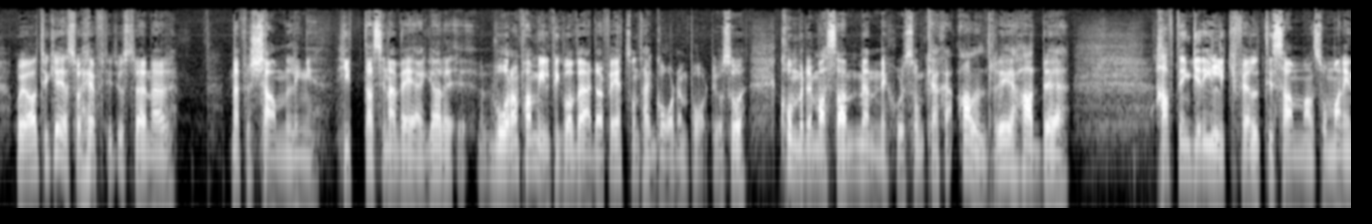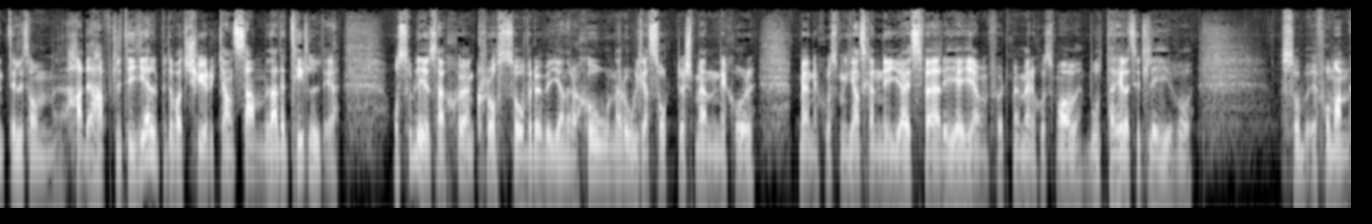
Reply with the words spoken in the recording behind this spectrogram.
Och jag tycker det är så häftigt just det där när, när församling hittar sina vägar. Vår familj fick vara värdar för ett sånt här garden party och så kommer det en massa människor som kanske aldrig hade haft en grillkväll tillsammans om man inte liksom hade haft lite hjälp av att kyrkan samlade till det. Och så blir det en så här skön crossover över generationer, olika sorters människor. Människor som är ganska nya i Sverige jämfört med människor som har bott här hela sitt liv. Och så får man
